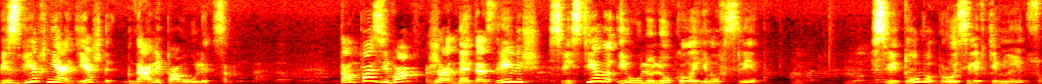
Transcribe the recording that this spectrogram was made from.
без верхней одежды гнали по улицам. Толпа зевак, жадная до зрелищ, свистела и улюлюкала ему вслед. Святого бросили в темницу.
